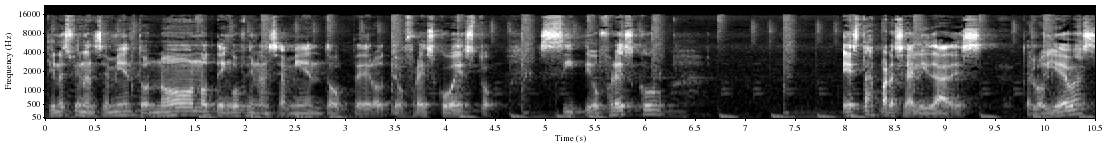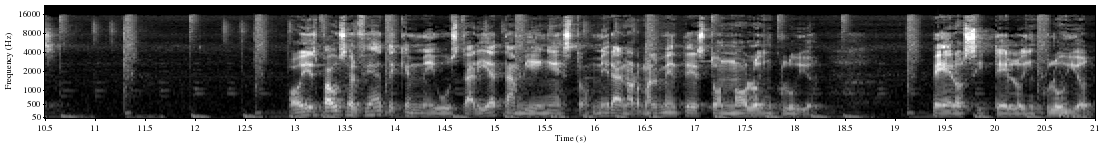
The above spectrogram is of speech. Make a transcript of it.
¿tienes financiamiento? No, no tengo financiamiento, pero te ofrezco esto. Si te ofrezco estas parcialidades, ¿te lo llevas? Oye, Pauser, fíjate que me gustaría también esto. Mira, normalmente esto no lo incluyo. Pero si te lo incluyo,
